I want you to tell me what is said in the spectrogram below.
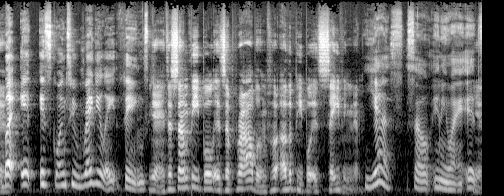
yeah. but it, it's going to regulate things yeah. And to some people, it's a problem. For other people, it's saving them. yes so anyway it's Yeah.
